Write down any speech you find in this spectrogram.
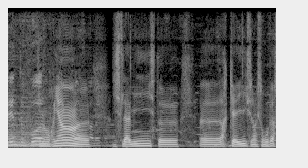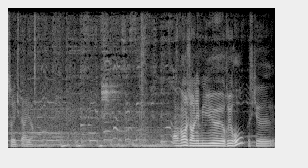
qui n'ont rien d'islamiste, archaïque, ces gens qui sont ouverts sur l'extérieur. En revanche, dans les milieux ruraux, parce que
